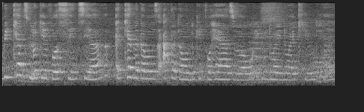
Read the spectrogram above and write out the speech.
we for Cynthia. I kept like I was I like I was looking for her as well, even though I know I killed her.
